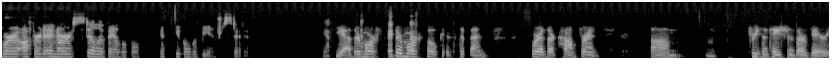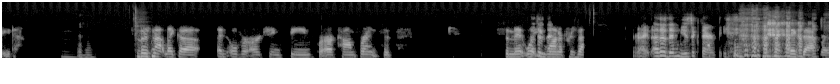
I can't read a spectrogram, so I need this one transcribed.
were offered and are still available if people would be interested in Yeah, they're more they're more focused events, whereas our conference um, presentations are varied. Mm. So there's not like a an overarching theme for our conference. It's submit what Other you than- want to present. right other than music therapy Exactly.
